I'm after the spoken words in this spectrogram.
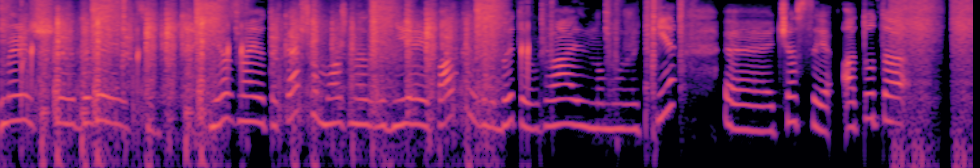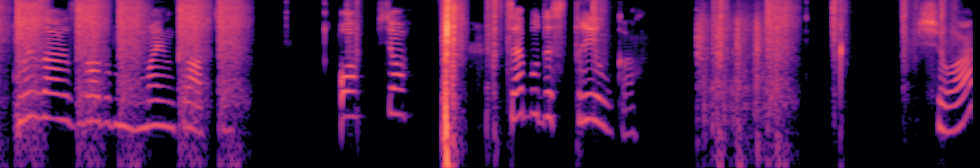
Ми ж е, дивіться, я знаю таке, що можна з однієї палки зробити в реальному житті е, часи. А тут а, ми зараз зробимо в Майнкрафті. О, все. Це буде стрілка. Все.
